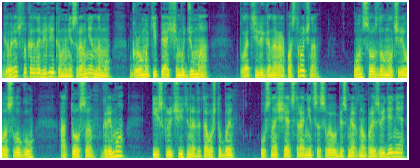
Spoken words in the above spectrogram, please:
Говорят, что когда великому, несравненному, громокипящему Дюма платили гонорар построчно, он создал молчаливого слугу Атоса Гремо исключительно для того, чтобы уснащать страницы своего бессмертного произведения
